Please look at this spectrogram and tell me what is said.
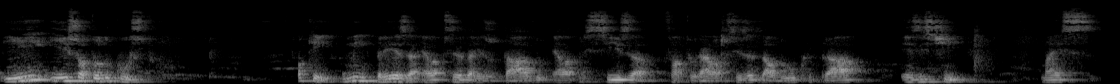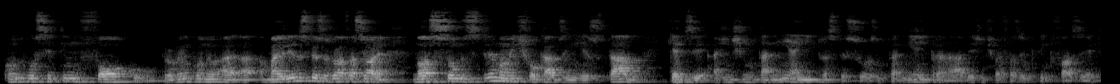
E isso a todo custo. Ok, uma empresa ela precisa dar resultado, ela precisa faturar, ela precisa dar lucro para existir. Mas quando você tem um foco, o problema é quando a, a maioria das pessoas fala assim, olha, nós somos extremamente focados em resultado, quer dizer, a gente não está nem aí para as pessoas, não está nem aí para nada, e a gente vai fazer o que tem que fazer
